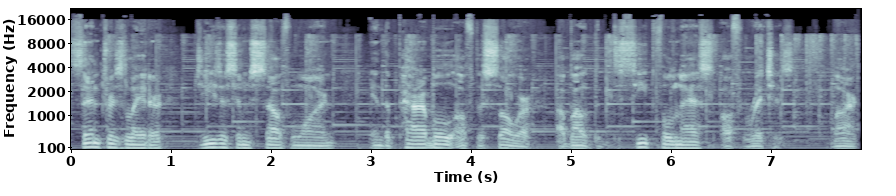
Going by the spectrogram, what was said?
Centuries later, Jesus himself warned in the parable of the sower about the deceitfulness of riches. Mark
